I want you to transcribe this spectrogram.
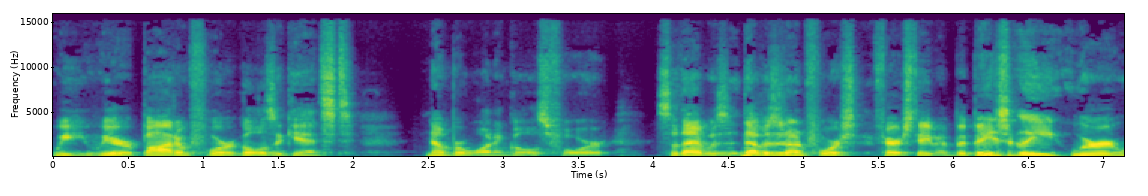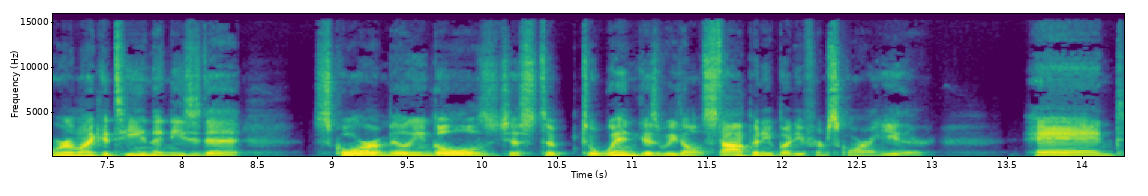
we we are bottom four goals against, number one in goals for. So that was that was an unforced fair statement. But basically, we're we're like a team that needs to score a million goals just to to win because we don't stop anybody from scoring either. And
